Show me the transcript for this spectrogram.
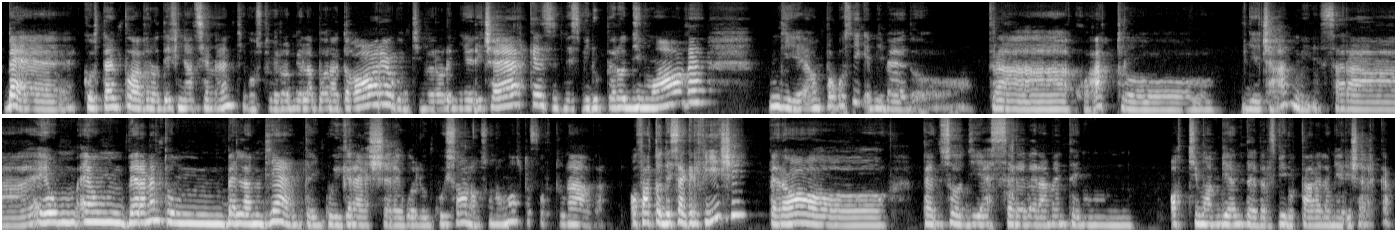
beh, col tempo avrò dei finanziamenti, costruirò il mio laboratorio, continuerò le mie ricerche, ne svilupperò di nuove, quindi è un po' così che mi vedo tra quattro dieci anni. Sarà è, un, è un, veramente un bell'ambiente in cui crescere quello in cui sono. Sono molto fortunata ho fatto dei sacrifici, però penso di essere veramente in un ottimo ambiente per sviluppare la mia ricerca.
